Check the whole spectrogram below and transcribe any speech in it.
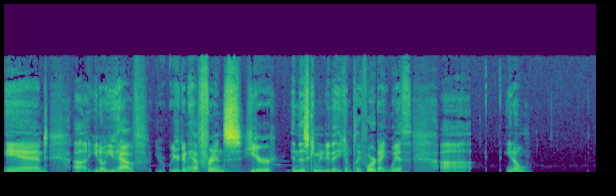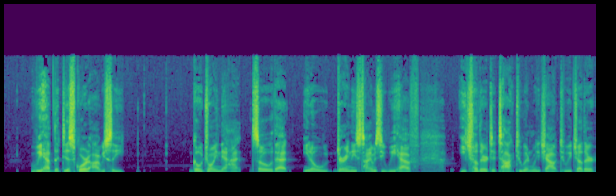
and uh, you know you have you're, going to have friends here in this community that you can play Fortnite with. Uh, you know, we have the Discord. Obviously, go join that so that you know during these times we have each other to talk to and reach out to each other.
